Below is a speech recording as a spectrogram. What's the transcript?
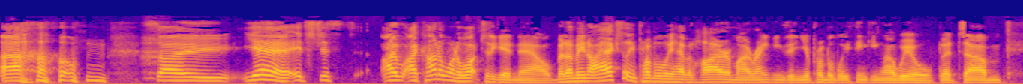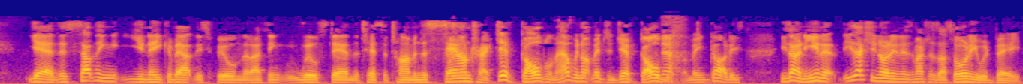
um, so yeah, it's just, I, I kind of want to watch it again now, but I mean, I actually probably have it higher in my rankings than you're probably thinking I will, but, um, yeah, there's something unique about this film that I think will stand the test of time. And the soundtrack, Jeff Goldblum, how have we not mentioned Jeff Goldblum? Yeah. I mean, God, he's he's only in it. He's actually not in as much as I thought he would be.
